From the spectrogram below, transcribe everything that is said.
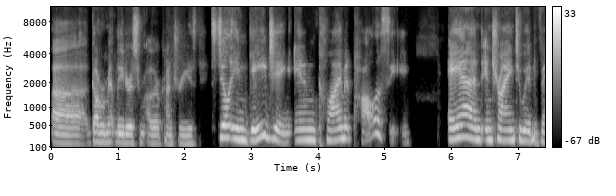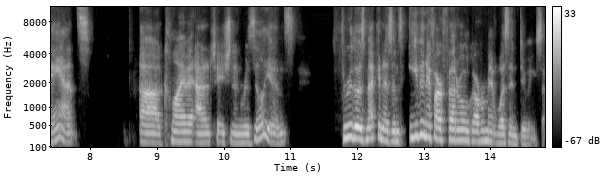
uh, government leaders from other countries, still engaging in climate policy and in trying to advance uh, climate adaptation and resilience through those mechanisms, even if our federal government wasn't doing so,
